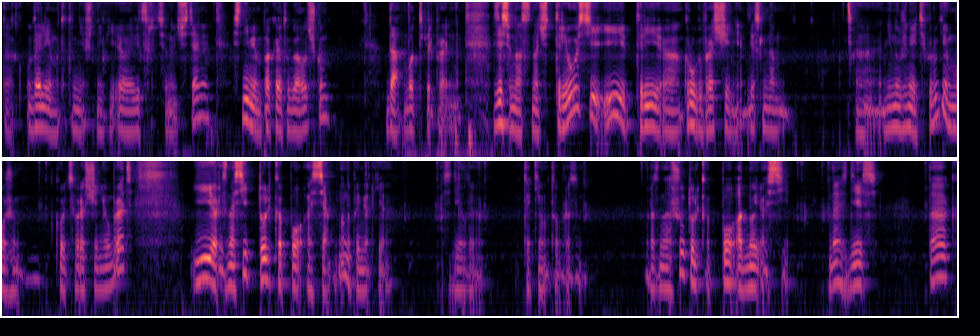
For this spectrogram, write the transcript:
Так, удалим этот внешний э, вид с ротационными частями. Снимем пока эту галочку. Да, вот теперь правильно. Здесь у нас, значит, три оси и три э, круга вращения. Если нам э, не нужны эти круги, можем кольца вращения убрать и разносить только по осям. Ну, например, я сделаю таким вот образом. Разношу только по одной оси да, здесь так,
